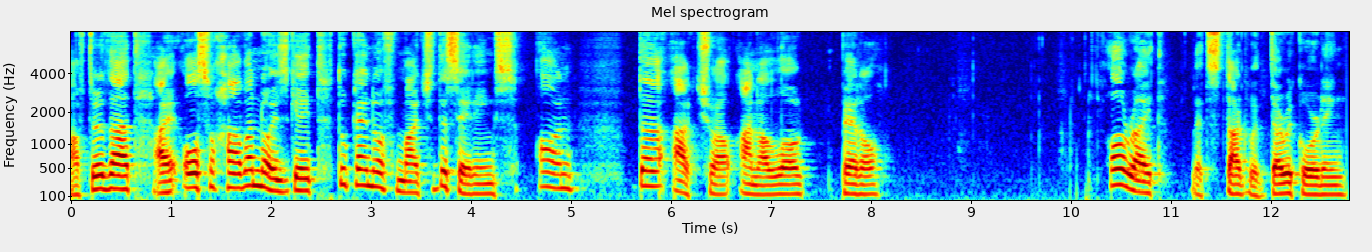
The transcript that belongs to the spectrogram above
After that, I also have a noise gate to kind of match the settings on the actual analog pedal. Alright, let's start with the recording.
